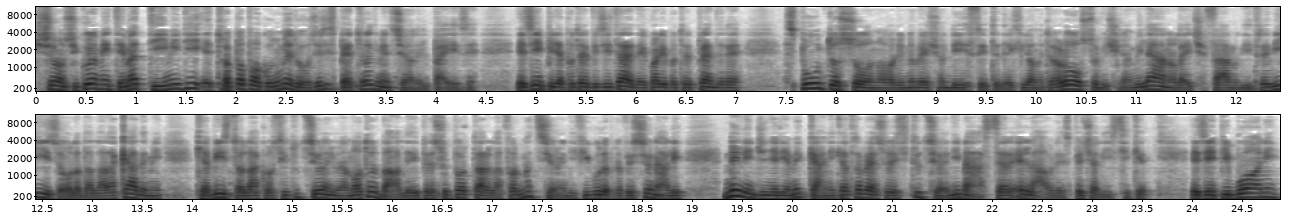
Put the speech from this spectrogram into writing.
ci sono sicuramente ma timidi e troppo poco numerosi rispetto alla dimensione del paese. Esempi da poter visitare dai quali poter prendere spunto sono l'Innovation District del Chilometro Rosso vicino a Milano, la Farm di Treviso o la Dallar Academy che ha visto la costituzione di una Motor Valley per supportare la formazione di figure professionali nell'ingegneria meccanica attraverso l'istituzione di master e lauree specialistiche. Esempi buoni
